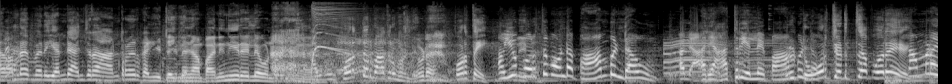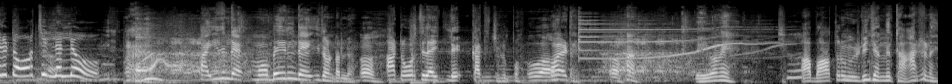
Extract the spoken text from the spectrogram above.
അവിടെ പിന്നെ എന്റെ അഞ്ചര അണ്ടർവെയർ പിന്നെ കഴിയിട്ടേ ഞാൻ പനിനീരല്ലേ ഉണ്ടാക്കുന്നത് പുറത്തൊരു ബാത്റൂം ഉണ്ട്. ഇവിടെ പുറത്തേ. അയ്യോ പുറത്ത് പോണ്ട പാമ്പുണ്ടാവും. അല്ല രാത്രിയല്ലേ പാമ്പ് ടോർച്ച് എടുത്താ പോരെ. നമ്മളൊരു ടോർച്ച് ഇല്ലല്ലോ. ഇതിന്റെ മൊബൈലിന്റെ ഇതുണ്ടല്ലോ. ആ. ടോർച്ച് ലൈറ്റിൽ കത്തിച്ചു പോയട്ടെ. ആ, ദൈവമേ ആ ബാത്റൂം ഇടിഞ്ഞങ്ങ് താഴണേ.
